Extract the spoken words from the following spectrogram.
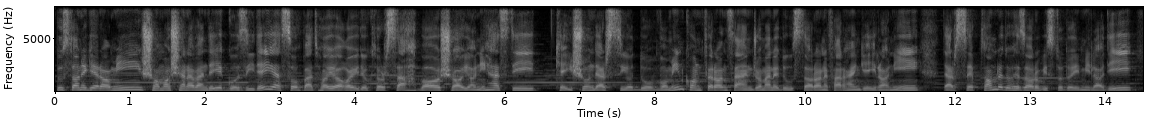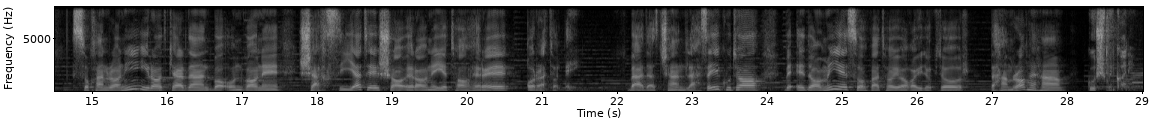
دوستان گرامی شما شنونده گزیده ای از صحبت‌های آقای دکتر صحبا شایانی هستید. که ایشون در سی و دومین کنفرانس انجمن دوستداران فرهنگ ایرانی در سپتامبر 2022 میلادی سخنرانی ایراد کردند با عنوان شخصیت شاعرانه طاهره قرةالعین. بعد از چند لحظه کوتاه به ادامه صحبت‌های آقای دکتر به همراه هم گوش می‌کنیم.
